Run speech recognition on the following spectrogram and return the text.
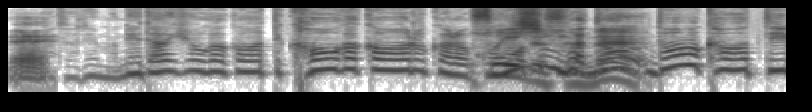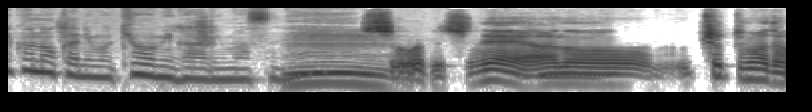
ええ、でもね、代表が変わって、顔が変わるから、こう維新がどうね、どう変わっていくのかにも興味がありますね。そうですね。あのちょっとまだ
